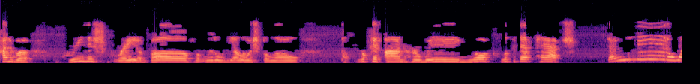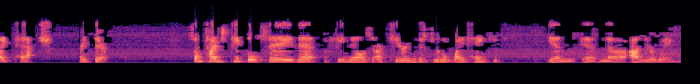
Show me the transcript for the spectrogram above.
kind of a greenish gray above, a little yellowish below, but look at on her wing, look, look at that patch, that little white patch right there. Sometimes people say that the females are carrying this little white hanky in, in uh, on their wing.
